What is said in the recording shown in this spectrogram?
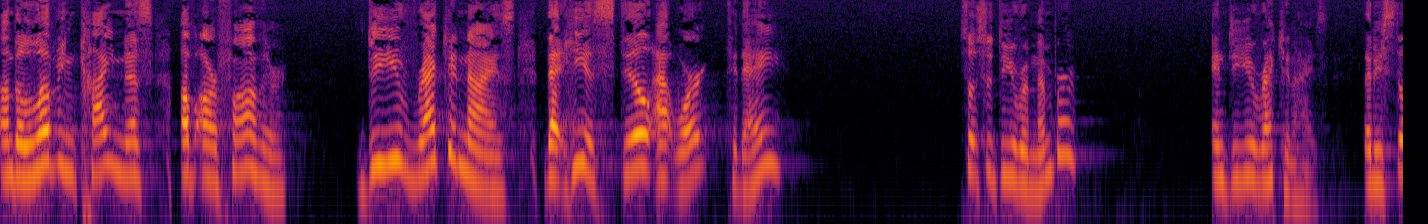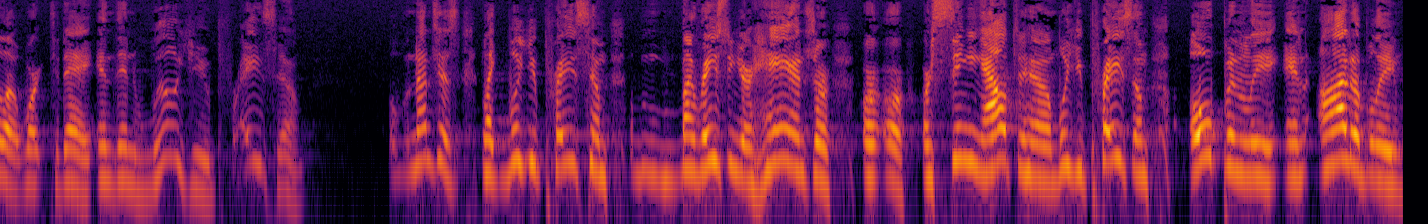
on the loving kindness of our Father? Do you recognize that He is still at work today? So, so do you remember? And do you recognize that He's still at work today? And then will you praise Him? Not just like, will you praise Him by raising your hands or, or, or, or singing out to Him? Will you praise Him openly and audibly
